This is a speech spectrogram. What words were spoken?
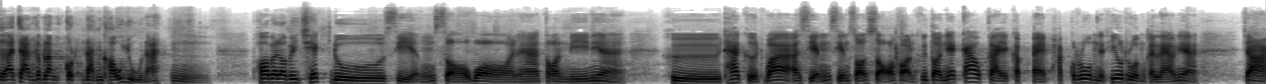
ออาจารย์กำลังกดดันเขาอยู่นะ อืมพอไปเราไปเช็คดูเสียงสวนะฮะตอนนี้เนี่ยคือถ้าเกิดว่าอะเสียงเสียงสสก่อนคือตอนนี้ก้าวไกลกับ 8พักร่วมเนี่ยที่รวมกันแล้วเนี่ยจาก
